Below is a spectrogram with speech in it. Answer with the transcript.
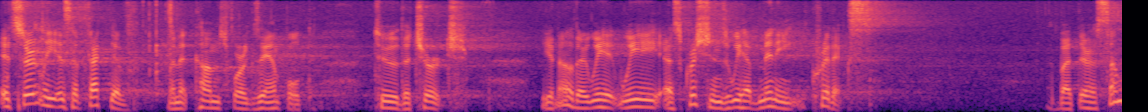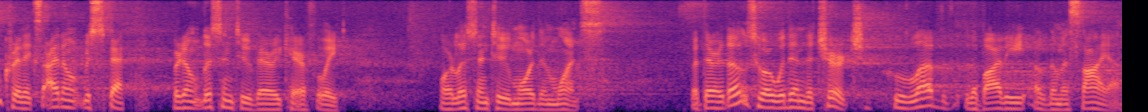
it certainly is effective when it comes, for example, to the church. You know that we, we, as Christians, we have many critics. But there are some critics I don't respect or don't listen to very carefully or listen to more than once. But there are those who are within the church who love the body of the Messiah,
